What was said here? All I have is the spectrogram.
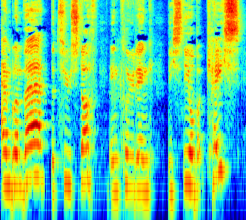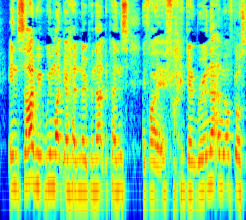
emblem there, the two stuff, including the steelbook case inside. We, we might go ahead and open that. Depends if I if I don't ruin that. And we, of course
